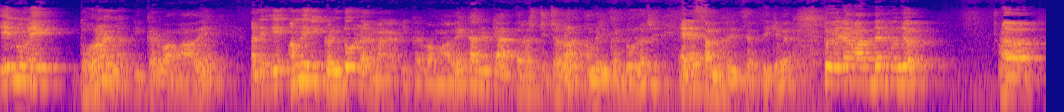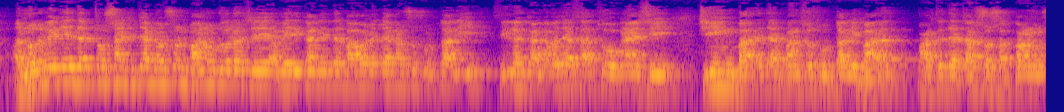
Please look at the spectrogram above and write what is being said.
એનું એક ધોરણ નક્કી કરવામાં આવે અને એ અમેરિકન ડોલરમાં નક્કી કરવામાં આવે, કારણ કે આંતરરાષ્ટ્રીય ચલણ અમેરિકન ડોલર છે. એને સમખરીદ શક્તિ કહેવાય. તો એના માપદંડ મુજબ નોર્વે ની અંદર ચોસાઠ હજાર નવસો બાણું ડોલર છે, અમેરિકાની અંદર બાવન હજાર નવસો સુડતાલીસ, શ્રીલંકા નવ હજાર સાતસો ઓગણસી, ચીન બાર હજાર પાંચસો સુડતાલીસ, ભારત પાંચ હજાર ચારસો સત્તાણું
